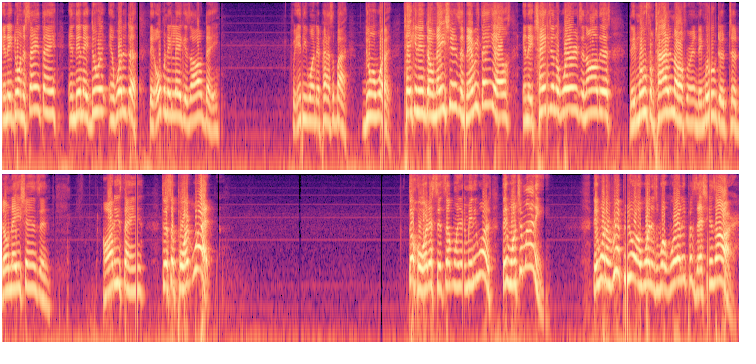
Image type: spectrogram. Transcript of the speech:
and they doing the same thing. And then they do it. And what it does, they open their legs all day for anyone that passes by. Doing what? Taking in donations and everything else, and they changing the words and all this. They move from tithe and offering, they move to, to donations and all these things to support what? The whore that sits up with many waters. They want your money. They want to rip you of what is what worldly possessions are.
